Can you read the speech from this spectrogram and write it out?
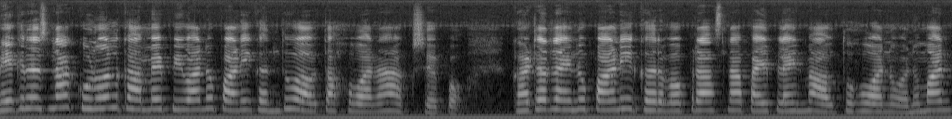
મેઘરજના કુણોલ ગામે પીવાનું પાણી ગંદુ આવતા હોવાના આક્ષેપો. ગટર લાઇનનું પાણી ઘર વપરાશના પાઇપલાઇનમાં આવતું હોવાનું અનુમાન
